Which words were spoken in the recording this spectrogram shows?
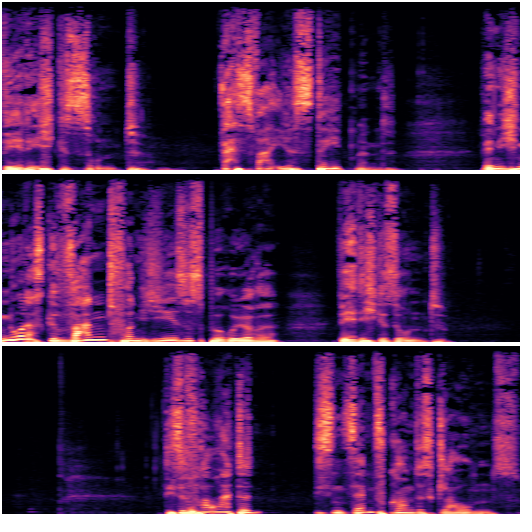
werde ich gesund. Das war ihr Statement. Wenn ich nur das Gewand von Jesus berühre, werde ich gesund. Diese Frau hatte diesen Senfkorn des Glaubens.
